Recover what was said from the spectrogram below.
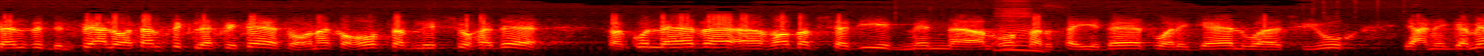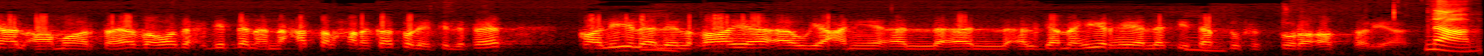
تنزل بالفعل وتمسك لافتات وهناك أسر للشهداء. فكل هذا غضب شديد من الأسر سيدات ورجال وشيوخ يعني جميع الأعمار. فهذا واضح جدا أن حتى الحركات والائتلافات قليلة للغاية أو يعني ال- ال- الجماهير هي التي تبدو في الصورة أكثر يعني. نعم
